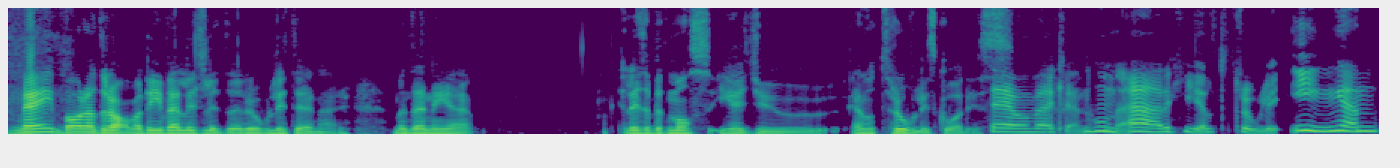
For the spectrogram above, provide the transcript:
Nej, bara drama. Det är väldigt lite roligt i den här. Men den är Elisabeth Moss är ju en otrolig skådis. Det är hon verkligen. Hon är helt otrolig. Ingen...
